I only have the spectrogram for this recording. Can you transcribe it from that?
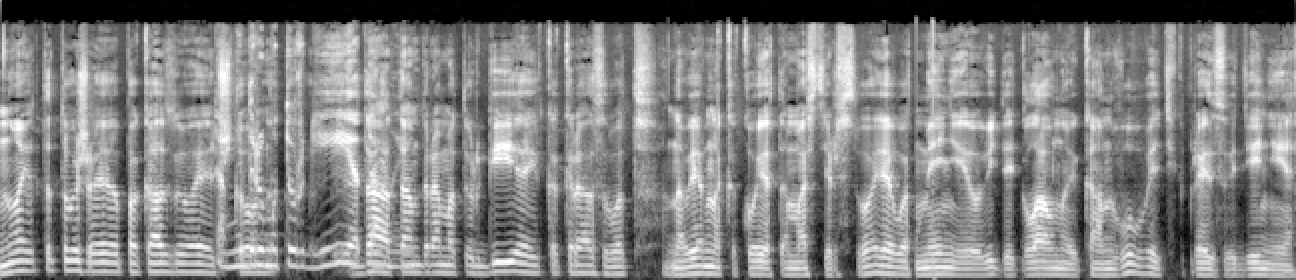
Но это тоже показывает, Там что... и он- драматургия. Да, там, и- там драматургия и как раз вот, наверное, какое-то мастерство его, умение увидеть главную канву в этих произведениях.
